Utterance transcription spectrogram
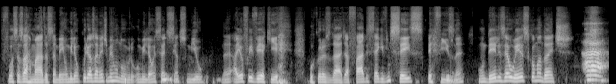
Forças Armadas também, 1 milhão, curiosamente o mesmo número, 1 milhão e 700 mil. Né? Aí eu fui ver aqui, por curiosidade, a FAB segue 26 perfis, né? Um deles é o ex-comandante. Ah,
